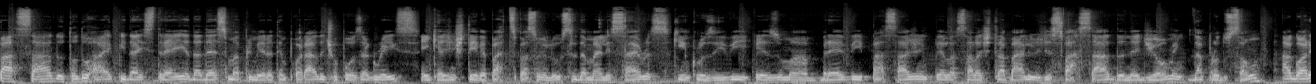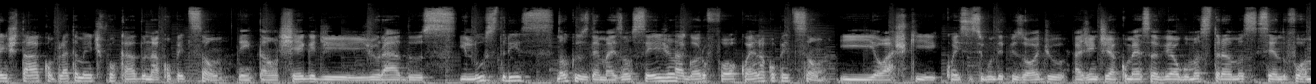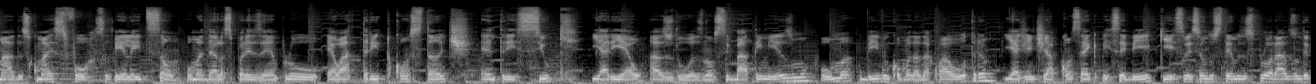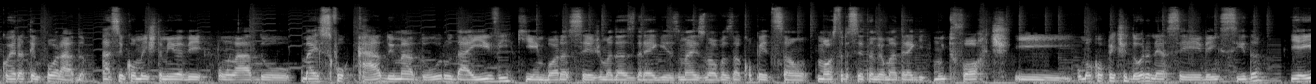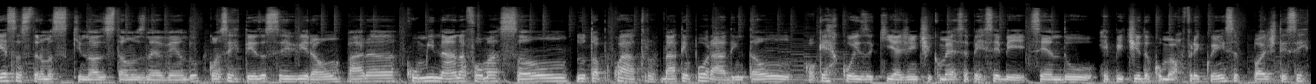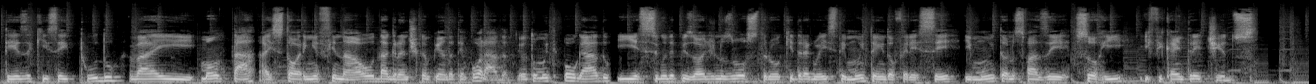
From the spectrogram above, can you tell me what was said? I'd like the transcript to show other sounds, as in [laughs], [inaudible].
passado todo o hype da estreia da 11ª temporada de RuPaul's Grace, em que a gente teve a participação ilustre da Miley Cyrus, que inclusive fez uma breve passagem pela sala de trabalhos disfarçada, né, de homem da produção. Agora a gente está completamente focado na competição. Então chega de jurados ilustres, não que os demais não sejam, agora o foco é na competição. E eu acho que com esse segundo episódio a gente já começa a ver algumas tramas sendo formadas com mais força pela edição. Uma delas, por exemplo, é o atrito atrito constante entre Silk e Ariel. As duas não se batem mesmo, uma vive incomodada com a outra, e a gente já consegue perceber que esse vai ser um dos temas explorados no decorrer da temporada. Assim como a gente também vai ver um lado mais focado e maduro da Eve, que embora seja uma das drags mais novas da competição, mostra ser também uma drag muito forte e uma competidora, né, a ser vencida. E aí essas tramas que nós estamos, né, vendo, com certeza servirão para culminar na formação do top 4 da temporada. Então, qualquer coisa que a gente comece a perceber sendo repetida com maior frequência, pode ter certeza que isso aí tudo vai montar a historinha final da grande campeã da temporada. Eu tô muito empolgado e esse segundo episódio nos mostrou que Drag Race tem muito ainda a oferecer e muito a nos fazer sorrir e ficar entretidos.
